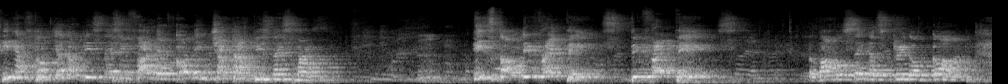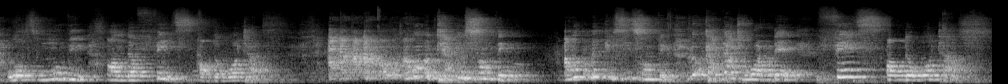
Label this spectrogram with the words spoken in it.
he has done the other business. In fact, they've called him chartered businessman. He's done different things, different things. The Bible said the Spirit of God was moving on the face of the waters. I, I- I- I want to tell you something. I want to make you see something. Look at that word there face of the waters.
